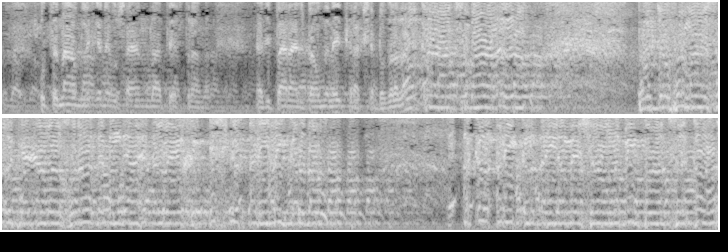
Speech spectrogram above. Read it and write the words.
اتنے نام لکھے نے حسین کا اس طرح کا ہی پیروں چ اتنے رکھ چڈو ذرا توجہ فرما سر کے جانا خدا دے بندے عشق اڑی نہیں کرتا عقل اڑی کرتا ہمیشہ نبی پاک سرکار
